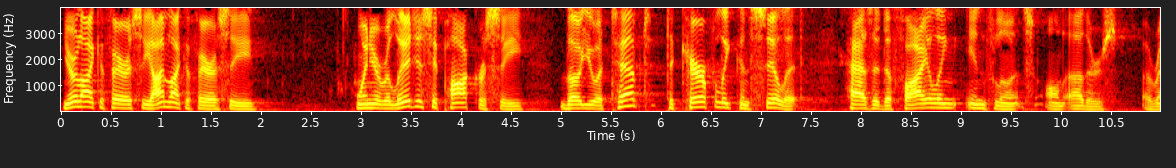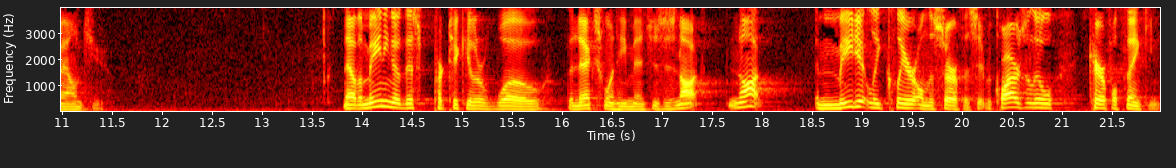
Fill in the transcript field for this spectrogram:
You're like a Pharisee. I'm like a Pharisee. When your religious hypocrisy, though you attempt to carefully conceal it, has a defiling influence on others around you. Now, the meaning of this particular woe, the next one he mentions, is not, not immediately clear on the surface. It requires a little careful thinking.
